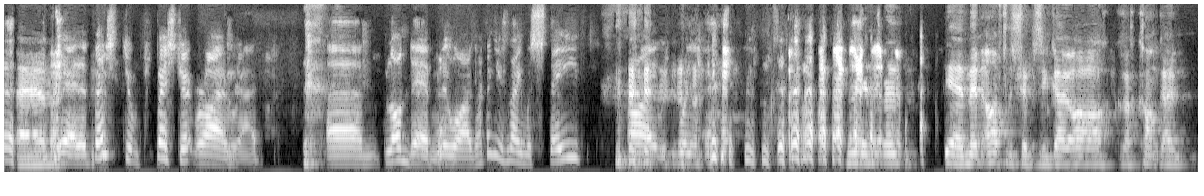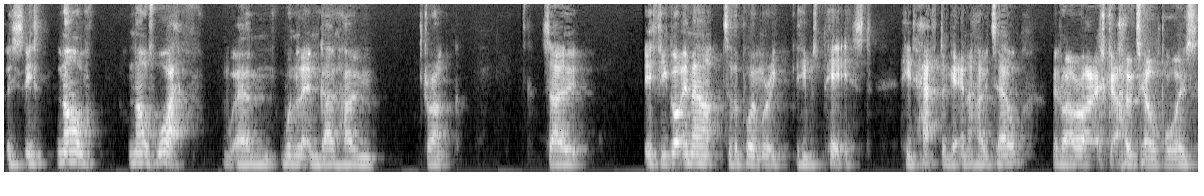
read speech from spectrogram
Um, Yeah, the best best stripper I ever had. Um, blonde hair, blue eyes. I think his name was Steve. Oh, it was brilliant. and then, um, yeah, and then after the strippers, he'd go, "Oh, I can't go." He's, he's, Niall, Niall's wife um, wouldn't let him go home drunk. So if you got him out to the point where he, he was pissed, he'd have to get in a hotel. Be like, "All right, let's get a hotel, boys,"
